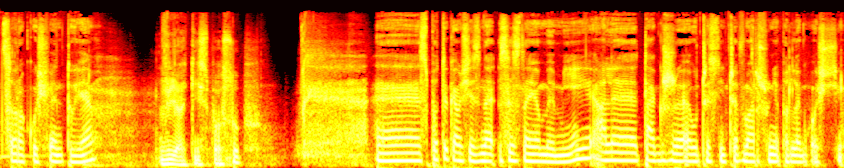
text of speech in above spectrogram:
Co roku świętuję. W jaki sposób? E, spotykam się ze znajomymi, ale także uczestniczę w Marszu Niepodległości.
